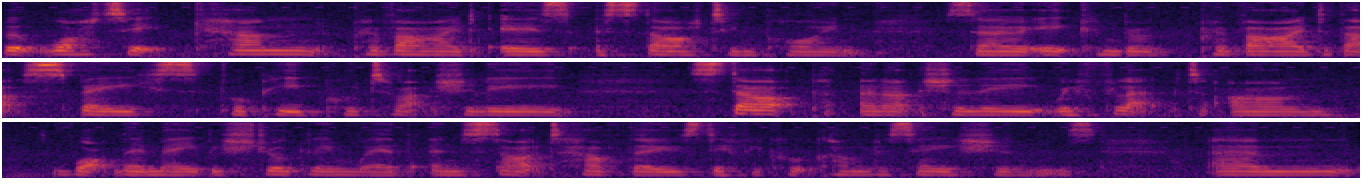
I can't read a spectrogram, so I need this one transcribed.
but what it can provide is a starting point. So, it can provide that space for people to actually stop and actually reflect on what they may be struggling with and start to have those difficult conversations. Um,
